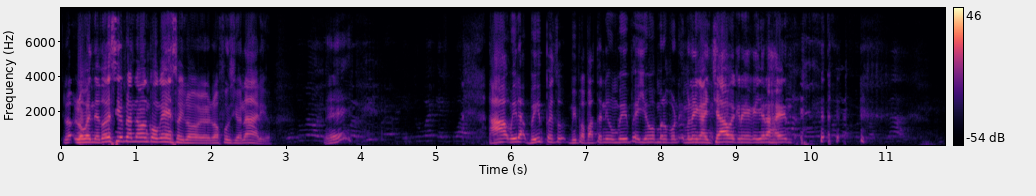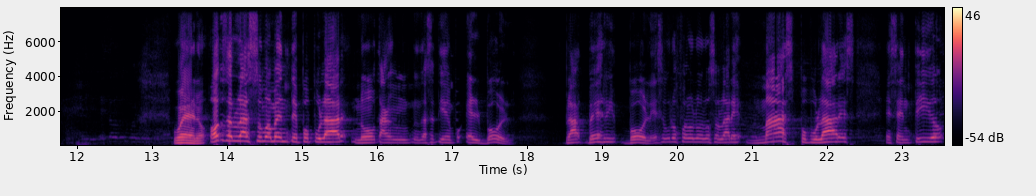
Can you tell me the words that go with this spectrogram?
los, vendedores siempre andaban con eso y los, funcionarios. ¿Eh? Ah, mira, Vipe, mi papá tenía un Vipe y yo me lo, enganchaba y creía que yo era gente. bueno, otro celular sumamente popular, no tan de hace tiempo, el Ball. BlackBerry Ball. Ese uno fue uno de los celulares más populares en sentido...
